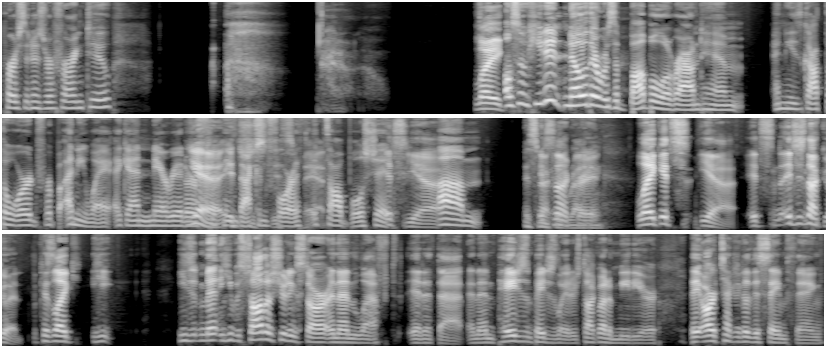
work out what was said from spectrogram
person is referring to. Like, Also, he didn't know there was a bubble around him, and he's got the word for. bu- Anyway, again, narrator Yeah, flipping back just- and forth. bad. It's, all bullshit. it's yeah. um, It's not It's good not great. writing. like it's yeah. It's it's just not good because like he. He's meant, he saw the shooting star and then left it at that. And then pages and pages later, he's talking about a meteor. They are technically the same thing,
